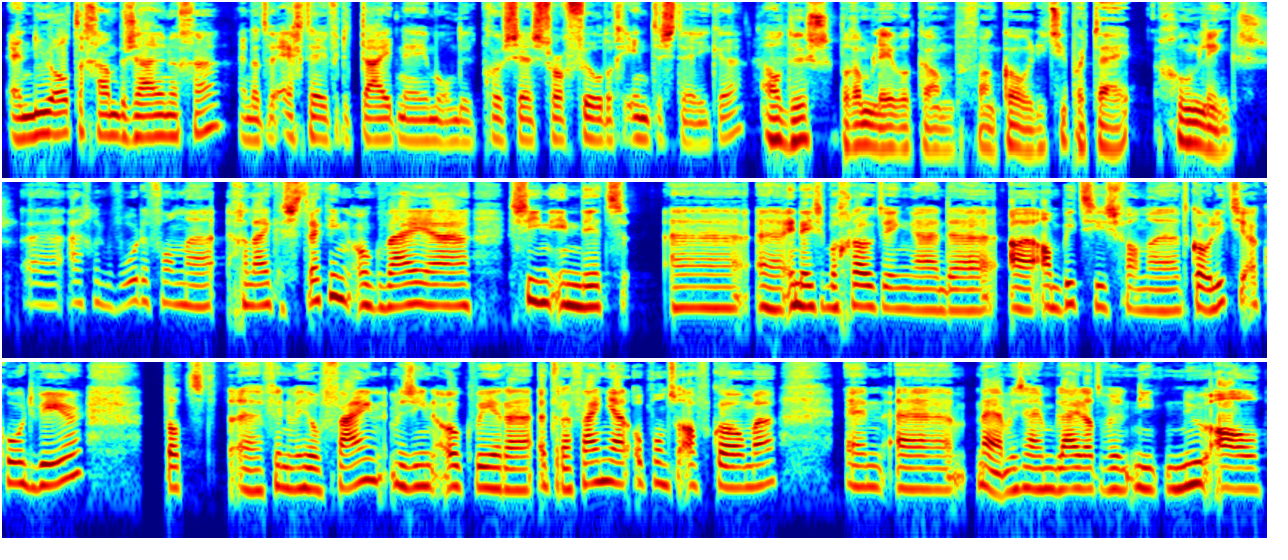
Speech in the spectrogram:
En nu al te gaan bezuinigen. En dat we echt even de tijd nemen om dit proces zorgvuldig in te steken. Al dus Bram Leeuwenkamp van coalitiepartij GroenLinks. Eh, eigenlijk woorden van eh, gelijke Ook wij eh, zien in, dit, eh, eh, in deze begroting de ambities van het coalitieakkoord weer. Dat vinden we heel fijn. We zien ook weer het ravijnjaar op ons afkomen. En nou ja, we zijn blij dat we niet nu al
